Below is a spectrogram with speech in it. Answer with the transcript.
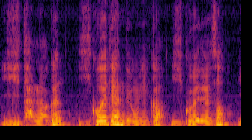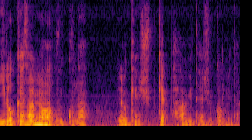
이 단락은 이거에 대한 내용이니까 이거에 대해서 이렇게 설명하고 있구나. 이렇게 쉽게 파악이 되실 겁니다.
